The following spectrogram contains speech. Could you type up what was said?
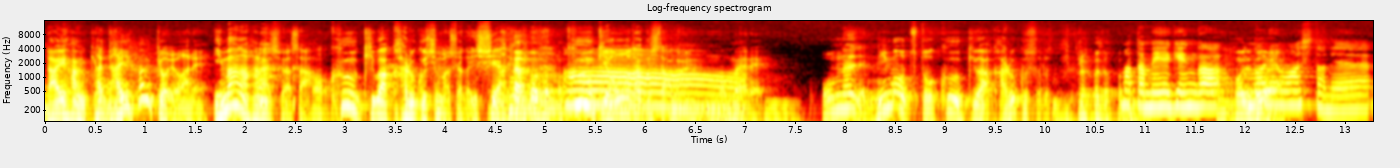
大反響。あ大反響よ、あれ。今の話はさうん空気は軽くしましょうが一緒やね 空気を重たくしたらあほんまやね。同じで荷物と空気は軽くするまた名言がこれどうや？生まれましたね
